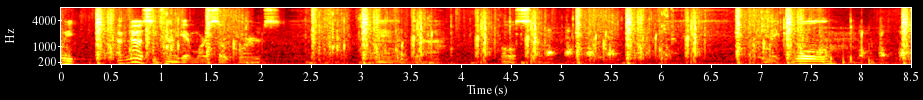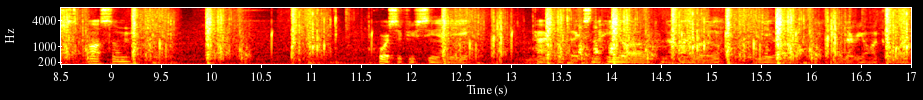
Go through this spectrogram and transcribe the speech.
We I've noticed you tend to get more silkworms and uh, also make wool, which is awesome. Of course, if you've seen any pack with Ex Nihilo, Nihilo, Nihilo, whatever you want to call it,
